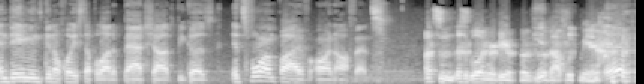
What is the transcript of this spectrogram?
And Damian's going to hoist up a lot of bad shots because it's four on five on offense. that's some that's a glowing review of, Yeah. of Al Farouk Aminu. Yeah.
